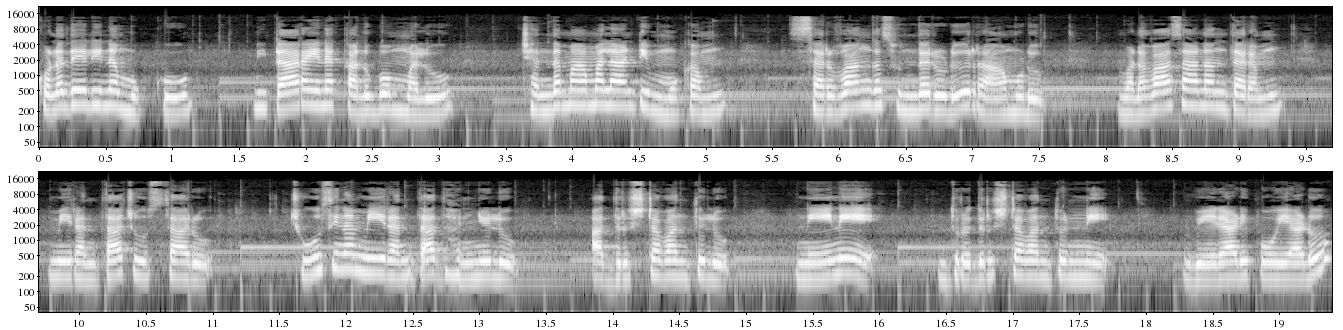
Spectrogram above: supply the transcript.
కొనదేలిన ముక్కు నిటారైన కనుబొమ్మలు చందమామ లాంటి ముఖం సర్వాంగ సుందరుడు రాముడు. వనవాసానంతరం మీరంతా చూస్తారు. చూసిన మీరంతా ధన్యులు అదృష్టవంతులు. నేనే దురదృష్టవంతుణ్ణి. వేలాడిపోయాడు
